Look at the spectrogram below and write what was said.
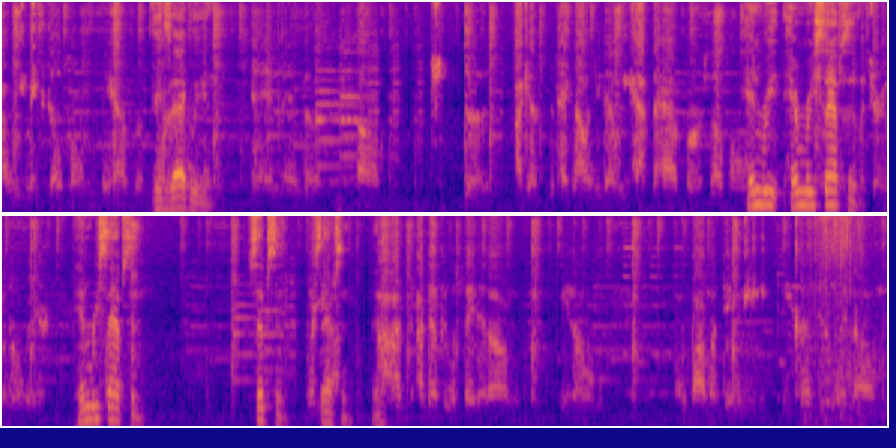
How we make cell phones. They have the Exactly. and and the um, the I guess the technology that we have to have for cell phones. Henry Henry Sampson. materials over there. Henry Sampson. Simpson. But Sampson. Yeah. I, I definitely would say that, um, you know, Obama did what he, he could do, and um,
